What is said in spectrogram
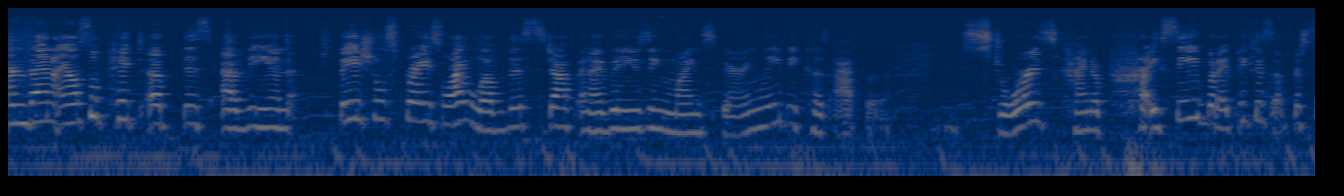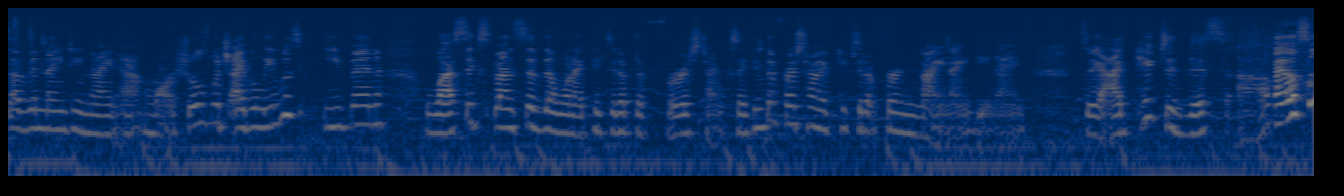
And then I also picked up this Evian facial spray. So I love this stuff and I've been using mine sparingly because at the store it's kind of pricey, but I picked this up for $7.99 at Marshalls, which I believe was even less expensive than when I picked it up the first time. Because I think the first time I picked it up for $9.99. So yeah, I picked this up. I also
